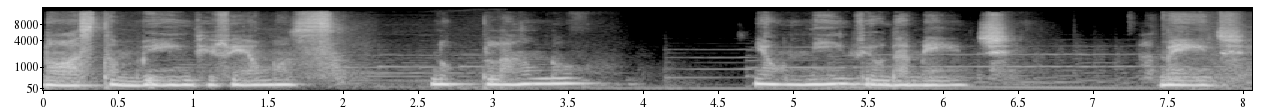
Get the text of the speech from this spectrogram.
nós também vivemos no plano e ao nível da mente. A mente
